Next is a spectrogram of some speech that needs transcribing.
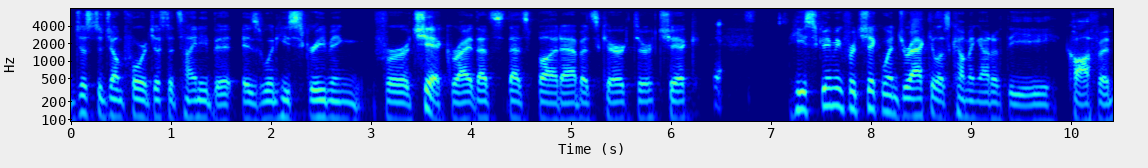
just to jump forward just a tiny bit, is when he's screaming for Chick. Right? That's that's Bud Abbott's character, Chick. Yes. he's screaming for Chick when Dracula's coming out of the coffin,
